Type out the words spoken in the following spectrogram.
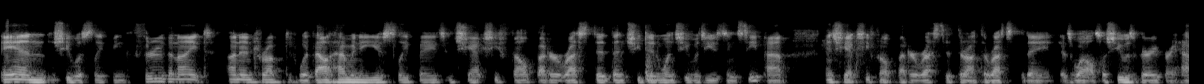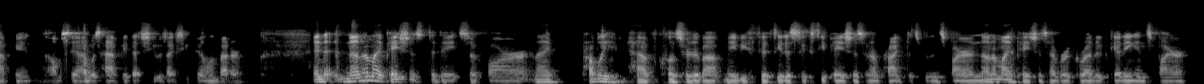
And she was sleeping through the night uninterrupted without having to use sleep aids. And she actually felt better rested than she did when she was using CPAP. And she actually felt better rested throughout the rest of the day as well. So she was very, very happy. And obviously I was happy that she was actually feeling better. And none of my patients to date so far, and I probably have closer to about maybe 50 to 60 patients in our practice with Inspire, none of my patients have regretted getting Inspire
